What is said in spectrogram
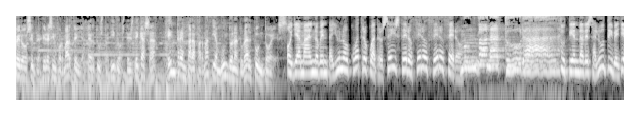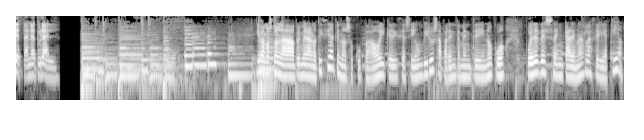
Pero si prefieres informarte y hacer tus pedidos desde casa, entra en parafarmaciamundonatural.es. O llama al 91 446 0000. Mundo Natural. Tu tienda de salud y belleza natural. Y vamos con la primera noticia que nos ocupa hoy, que dice así, un virus aparentemente inocuo puede desencadenar la celiaquía.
